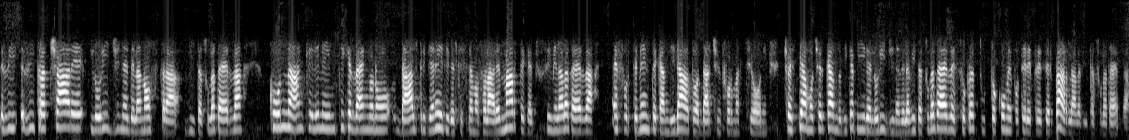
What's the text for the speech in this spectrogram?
ri- ritracciare l'origine della nostra vita sulla Terra con anche elementi che vengono da altri pianeti del Sistema Solare. Marte, che è più simile alla Terra, è fortemente candidato a darci informazioni, cioè stiamo cercando di capire l'origine della vita sulla Terra e soprattutto come poter preservarla la vita sulla Terra.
